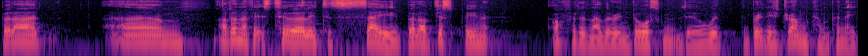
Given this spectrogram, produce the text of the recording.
but I, um, I don't know if it's too early to say, but I've just been offered another endorsement deal with the British Drum Company,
